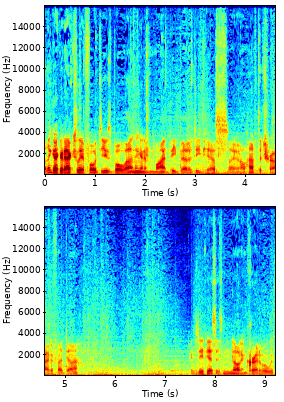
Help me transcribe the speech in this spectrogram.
I think I could actually afford to use Ball Lightning and it might be better DPS, so I'll have to try it if I die. Because DPS is not incredible with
